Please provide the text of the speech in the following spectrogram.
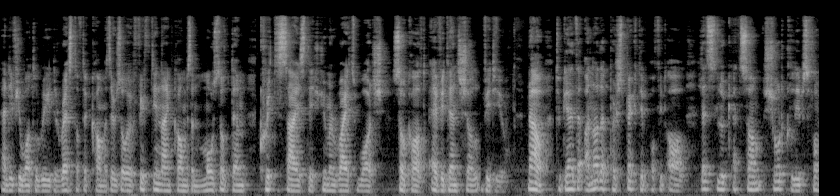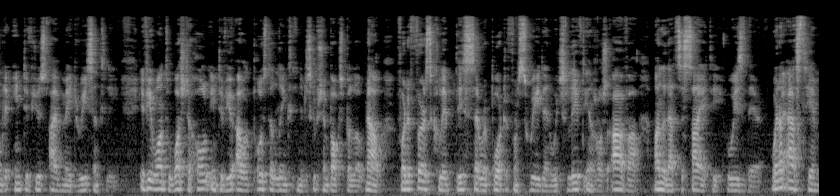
and if you want to read the rest of the comments. There's over 59 comments and most of them criticize the Human Rights Watch so-called evidential video. Now, to gather another perspective of it all, let's look at some short clips from the interviews I've made recently. If you want to watch the whole interview, I will post the links in the description box below. Now, for the first clip, this is a reporter from Sweden which lived in Rojava under that society who is there. When I asked him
